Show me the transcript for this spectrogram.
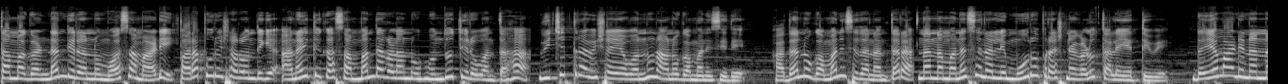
ತಮ್ಮ ಗಂಡಂದಿರನ್ನು ಮೋಸ ಮಾಡಿ ಪರಪುರುಷರೊಂದಿಗೆ ಅನೈತಿಕ ಸಂಬಂಧಗಳನ್ನು ಹೊಂದುತ್ತಿರುವಂತಹ ವಿಚಿತ್ರ ವಿಷಯವನ್ನು ನಾನು ಗಮನಿಸಿದೆ. ಅದನ್ನು ಗಮನಿಸಿದ ನಂತರ ನನ್ನ ಮನಸ್ಸಿನಲ್ಲಿ ಮೂರು ಪ್ರಶ್ನೆಗಳು ತಲೆ ಎತ್ತಿವೆ ದಯಮಾಡಿ ನನ್ನ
